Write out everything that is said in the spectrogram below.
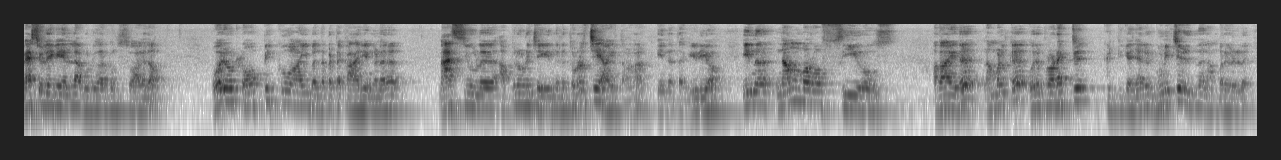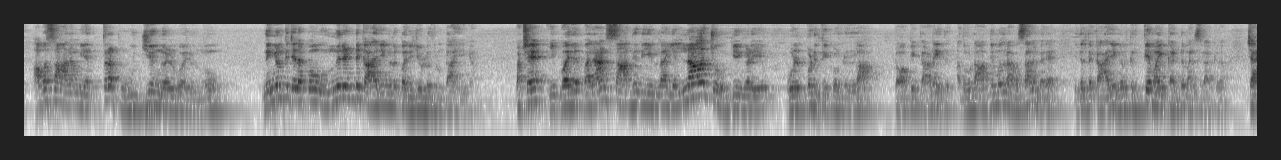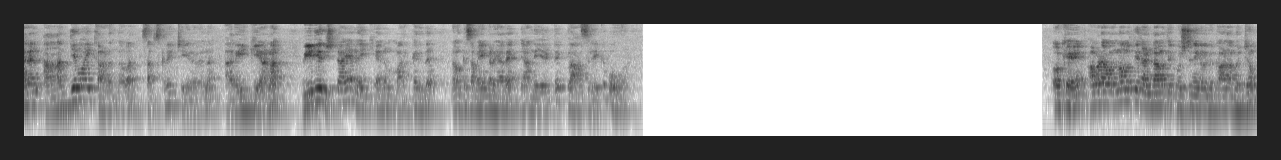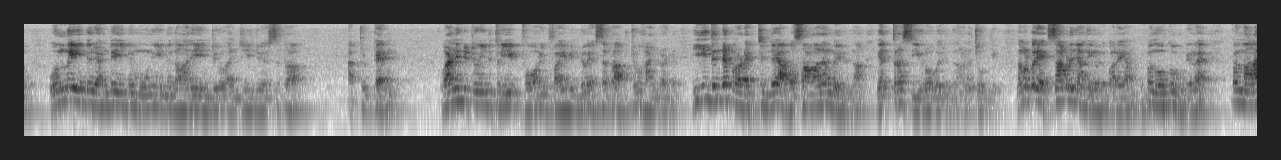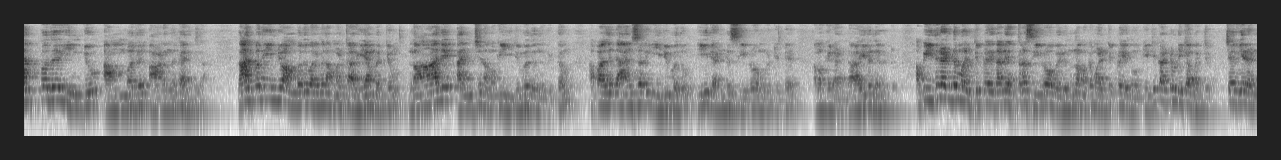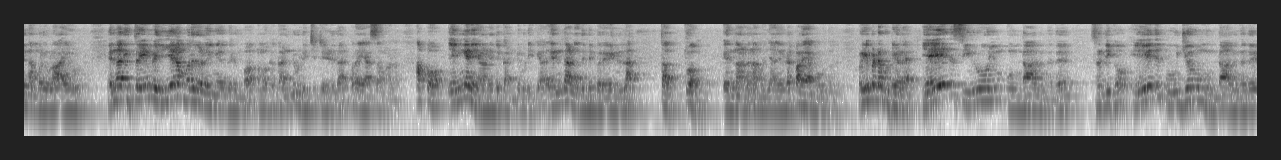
മാത്സ്യൂലേക്ക് എല്ലാ കൂട്ടുകാർക്കും സ്വാഗതം. ഓരോ ടോപ്പിക്കുമായി ബന്ധപ്പെട്ട കാര്യങ്ങൾ മാസ്യൂൾ അപ്ലോഡ് ചെയ്യുന്നതിന്റെ തുടർച്ചയായിട്ടാണ് ഇന്നത്തെ വീഡിയോ. ഇന്ന് നമ്പർ ഓഫ് സീറോസ് അതായത് നമ്മൾക്ക് ഒരു പ്രൊഡക്റ്റ് കിട്ടിക്കഴിഞ്ഞാൽ ഒരു ഗുണിച്ചെഴുതുന്ന നമ്പറുകളിൽ അവസാനം എത്ര പൂജ്യങ്ങൾ വരുന്നു. നിങ്ങൾക്ക് ചിലപ്പോൾ ഒന്ന് രണ്ട് കാര്യങ്ങൾ പരിചയമുള്ളതുണ്ടായിരിക്കാം പക്ഷേ ഈ വര വരാൻ സാധ്യതയുള്ള എല്ലാ ചോദ്യങ്ങളെയും ഉൾപ്പെടുത്തിക്കൊണ്ടുള്ള ടോപ്പിക്കാണ് ഇത്. അതുകൊണ്ട് ആദ്യം മുതൽ അവസാനം വരെ ഇതിലത്തെ കാര്യങ്ങൾ കൃത്യമായി കണ്ട് മനസ്സിലാക്കുക. ചാനൽ ആദ്യമായി കാണുന്നവർ സബ്സ്ക്രൈബ് ചെയ്യണമെന്ന് അറിയിക്കുകയാണ്. വീഡിയോ ഇഷ്ടമായ ലൈക്ക് ചെയ്യാനും മറക്കരുത്. നമുക്ക് സമയം കളയാതെ ഞാൻ നേരിട്ട് ക്ലാസ്സിലേക്ക് പോവുകയാണ്. ഓക്കെ അവിടെ ഒന്നാമത്തെ രണ്ടാമത്തെ ക്വസ്റ്റ്യൻ നിങ്ങൾക്ക് കാണാൻ പറ്റും. ഒന്ന് ഇന്റു രണ്ട് ഇന്റു മൂന്ന് ഇന്റു നാല് ഇന്റു അഞ്ച് into et cetera up to ten one into two into three four into five into et cetera up to hundred ഇതിന്റെ പ്രൊഡക്റ്റിന്റെ അവസാനം വരുന്ന എത്ര സീറോ വരുന്നതാണ് ചോദ്യം. നമ്മളിപ്പോൾ നമ്മൾക്കൊരു എക്സാമ്പിൾ ഞാൻ നിങ്ങൾക്ക് പറയാം. ഇപ്പം നോക്കൂ കുട്ടികളെ. ഇപ്പം നാൽപ്പത് ഇന്റു അമ്പത് ആണെന്ന് കരുതുക. നാൽപ്പത് ഇന്റു അമ്പത് പറയുമ്പോൾ നമ്മൾക്ക് അറിയാൻ പറ്റും. നാല് അഞ്ച് നമുക്ക് ഇരുപത് എന്ന് കിട്ടും. അപ്പോൾ അതിന്റെ ആൻസർ ഇരുപതും ഈ രണ്ട് സീറോവും കിട്ടിയിട്ട് നമുക്ക് രണ്ടായിരം എന്ന് കിട്ടും. അപ്പൊ ഇത് രണ്ട് മൾട്ടിപ്ലൈ ചെയ്താൽ എത്ര സീറോ വരും നമുക്ക് മൾട്ടിപ്ലൈ നോക്കിയിട്ട് കണ്ടുപിടിക്കാൻ പറ്റും. ചെറിയ രണ്ട് നമ്പറുകൾ ആയതുകൊണ്ട്. എന്നാൽ ഇത്രയും വലിയ നമ്പറുകൾ ഇങ്ങനെ വരുമ്പോൾ നമുക്ക് കണ്ടുപിടിച്ചിട്ട് എഴുതാൻ പ്രയാസമാണ്. അപ്പോൾ എങ്ങനെയാണ് ഇത് കണ്ടുപിടിക്കുക? എന്താണ് ഇതിന്റെ പിറകിലുള്ള തത്വം എന്നാണ് നമ്മൾ ഞാനിവിടെ പറയാൻ പോകുന്നത്. പ്രിയപ്പെട്ട കുട്ടികളെ ഏത് സീറോയും ഉണ്ടാകുന്നത് ശ്രദ്ധിക്കോ ഏത് പൂജ്യവും ഉണ്ടാകുന്നത്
